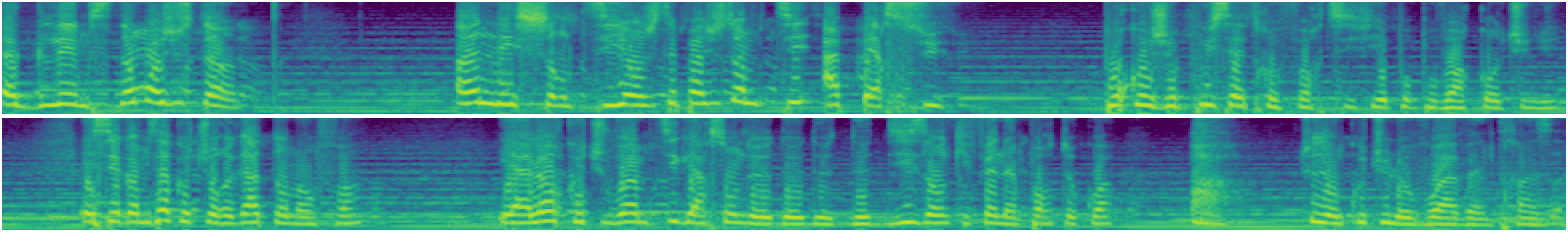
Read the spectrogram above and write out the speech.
un glimpse. Donne-moi juste un, échantillon. Je ne sais pas, juste un petit aperçu pour que je puisse être fortifié pour pouvoir continuer. Et c'est comme ça que tu regardes ton enfant. Et alors que tu vois un petit garçon de 10 ans qui fait n'importe quoi, ah, tout d'un coup tu le vois à 23 ans.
